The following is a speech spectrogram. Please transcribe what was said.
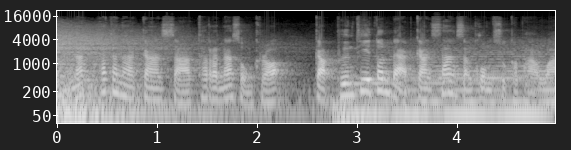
งฆ์นักพัฒนาการสาธารณสงเคราะห์ กับพื้นที่ต้นแบบการสร้างสังคมสุขภาวะ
